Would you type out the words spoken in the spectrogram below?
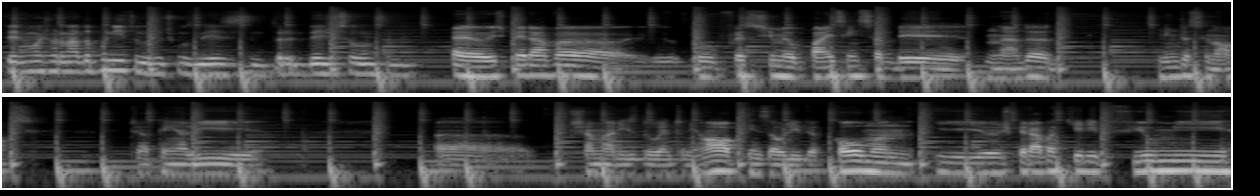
teve uma jornada bonita nos últimos meses, desde o seu lançamento. É, eu esperava. Eu fui assistir meu pai sem saber nada, nem da sinopse. Já tem ali. Uh, chamariz do Anthony Hopkins, a Olivia Colman, e eu esperava aquele filme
